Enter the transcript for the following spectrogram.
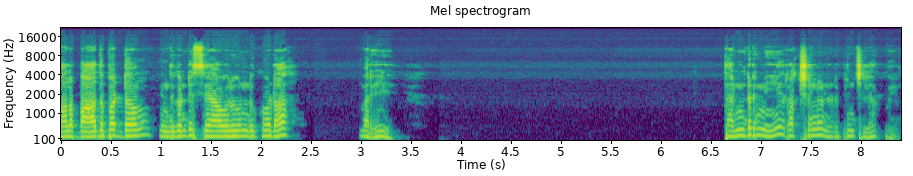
చాలా బాధపడ్డాం. ఎందుకంటే సేవలు ఉండి కూడా మరి తండ్రిని రక్షణలో నడిపించలేకపోయాం.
